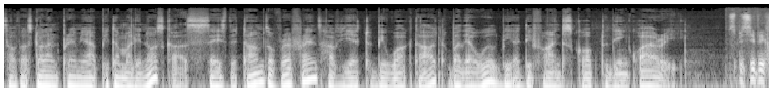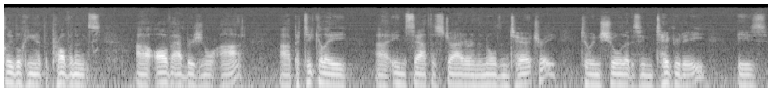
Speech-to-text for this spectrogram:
South Australian Premier Peter Malinauskas says the terms of reference have yet to be worked out, but there will be a defined scope to the inquiry. Specifically, looking at the provenance uh, of Aboriginal art, uh, particularly uh, in South Australia and the Northern Territory, to ensure that its integrity is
